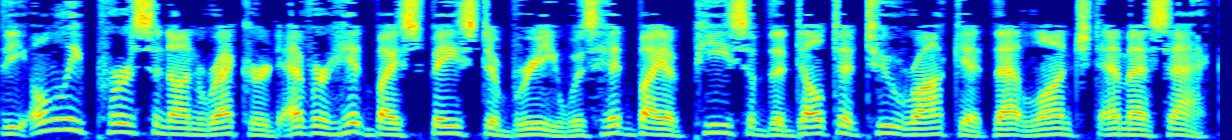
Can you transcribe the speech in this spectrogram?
The only person on record ever hit by space debris was hit by a piece of the Delta II rocket that launched MSX.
